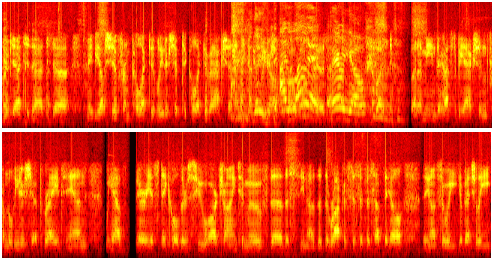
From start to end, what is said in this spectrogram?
we're to add to that. Uh, maybe I'll shift from collective leadership to collective action. I mean, There you go. I love it. good. There we go. but but I mean, there has to be action from the leadership, right? And we have various stakeholders who are trying to move the this you know the, the rock of Sisyphus up the hill, you know, so we eventually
